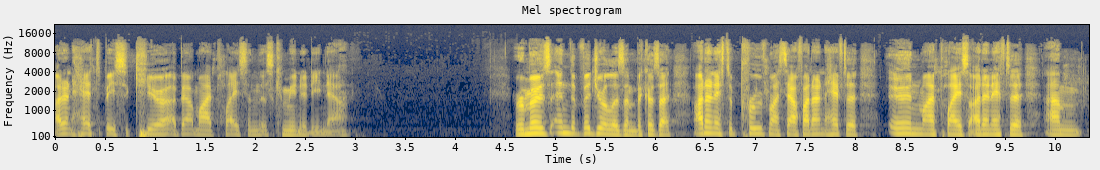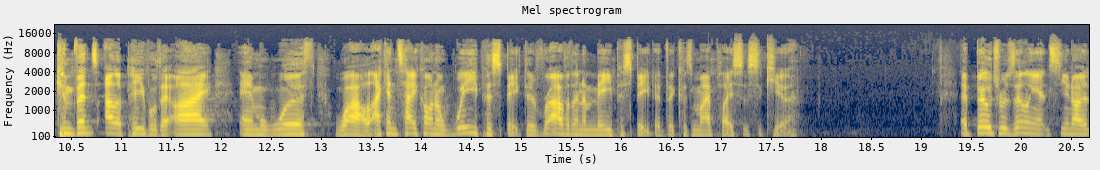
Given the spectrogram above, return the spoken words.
I don't have to be secure about my place in this community now. It removes individualism because I, I don't have to prove myself. I don't have to earn my place. I don't have to um, convince other people that I am worthwhile. I can take on a we perspective rather than a me perspective because my place is secure. It builds resilience. You know,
